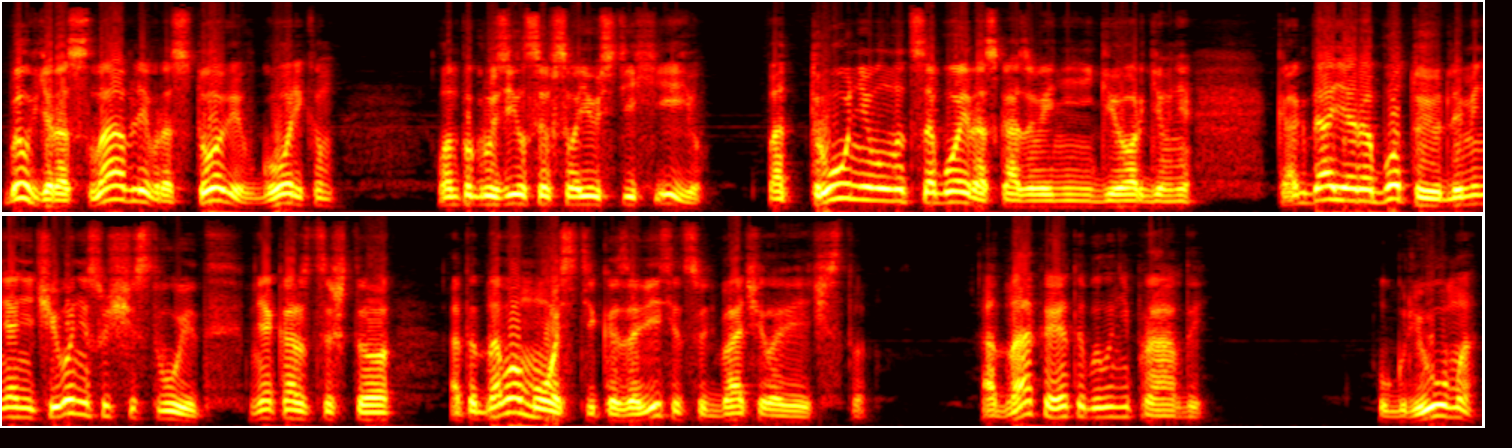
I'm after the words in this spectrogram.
Был в Ярославле, в Ростове, в Горьком. Он погрузился в свою стихию подтрунивал над собой, рассказывая Нине Георгиевне. «Когда я работаю, для меня ничего не существует. Мне кажется, что от одного мостика зависит судьба человечества». Однако это было неправдой. Угрюмо,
